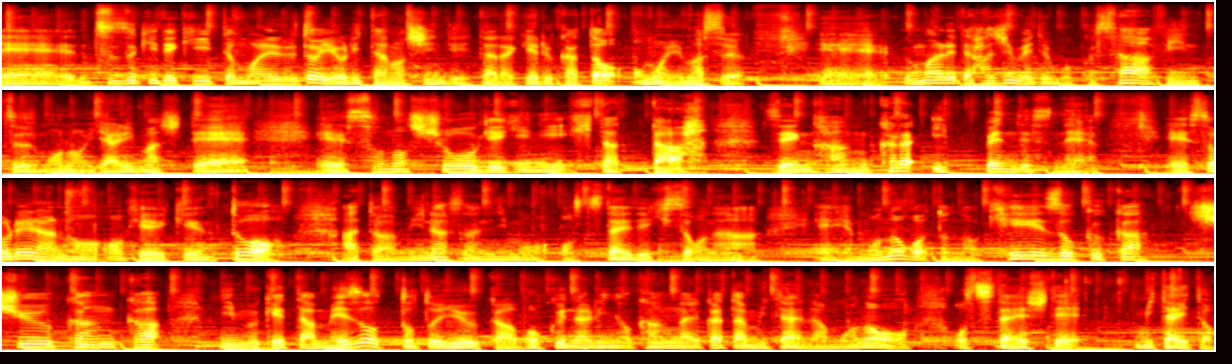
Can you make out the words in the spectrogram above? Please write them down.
えー、続きで聞いてもらえるとより楽しんでいただけるかと思います、え生まれて初めて僕サーフィンというものをやりまして、えその衝撃に浸った前半から一変ですね、えそれらの経験とあとは皆さんにもお伝えできそうな、えー、物事の継続化習慣化に向けたメソッドというか僕なりの考え方みたいなものをお伝えしてみたいと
